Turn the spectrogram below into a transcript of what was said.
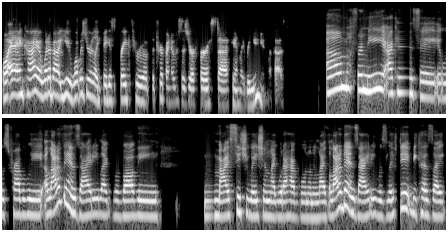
Well, and Kiaya, what about you? What was your like biggest breakthrough of the trip? I know this is your first uh, family reunion with us. Um, for me, I can say it was probably a lot of the anxiety, like revolving my situation, like what I have going on in life. A lot of the anxiety was lifted because, like,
